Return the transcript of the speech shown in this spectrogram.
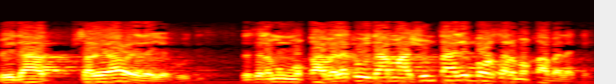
وی دا سړی راوړی دا یهودي د سره موږ مقابله کوو دا ماشوم طالب به ورسره مقابله کوي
